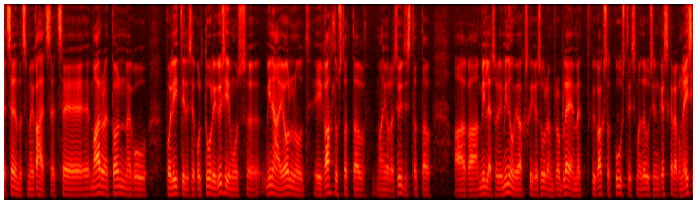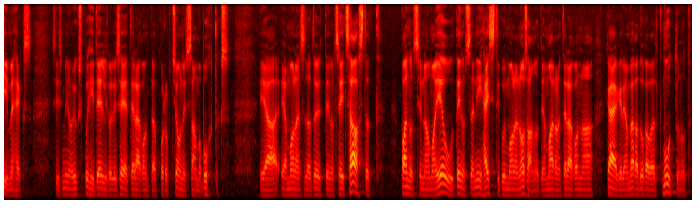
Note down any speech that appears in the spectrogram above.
et selles mõttes ma ei kahetse, et see, ma arvan, et on nagu poliitilise kultuuri küsimus. mina ei olnud ei kahtlustatav, ma ei ole süüdistatav aga milles oli minu jaoks kõige suurem probleem, et kui kaks tuhat kuusteist ma tõusin Keskerakonna esimeheks, siis minu üks põhitelg oli see, et erakond peab korruptsioonist saama puhtaks. ja, ja ma olen seda tööd teinud seitse aastat, pannud sinna oma jõu, teinud seda nii hästi, kui ma olen osanud ja ma arvan, et erakonna käekiri on väga tugevalt muutunud.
